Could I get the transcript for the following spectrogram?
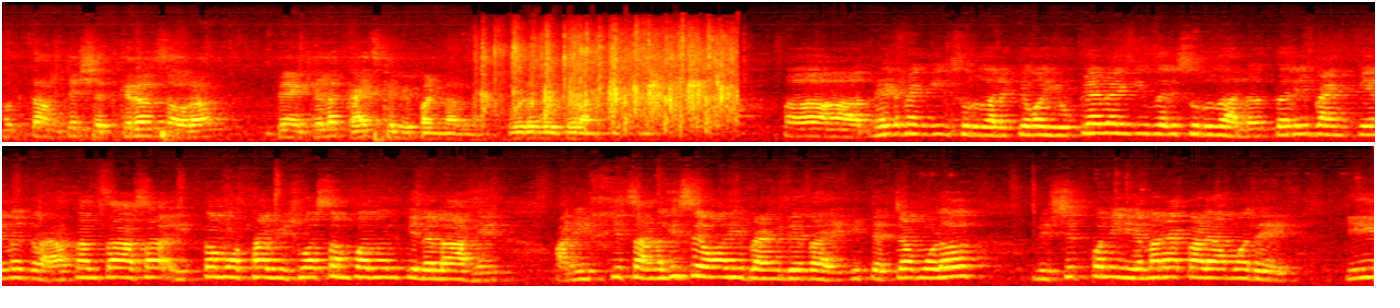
फक्त आमच्या शेतकऱ्याला सावरा बँकेला काहीच कमी पडणार नाही. एवढं बोलतो रामकृष्ण. नेट बँकिंग सुरू झालं किंवा युपीआय बँकिंग जरी सुरू झालं तरी बँकेनं ग्राहकांचा असा इतका मोठा विश्वास संपादन केलेला आहे आणि इतकी चांगली सेवा ही बँक देत आहे की त्याच्यामुळं निश्चितपणे येणाऱ्या काळामध्ये की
